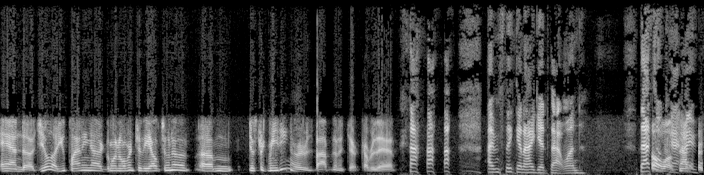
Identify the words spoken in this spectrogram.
and uh, Jill, are you planning uh, going over to the Altoona um, district meeting, or is Bob going to cover that? I'm thinking I get that one. That's Oh, okay. not-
